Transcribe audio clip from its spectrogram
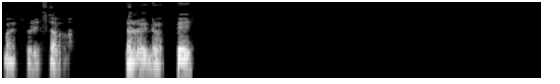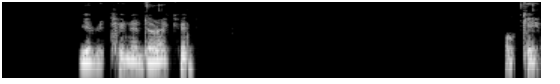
must result. Select the face you have to change the direction. Okay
